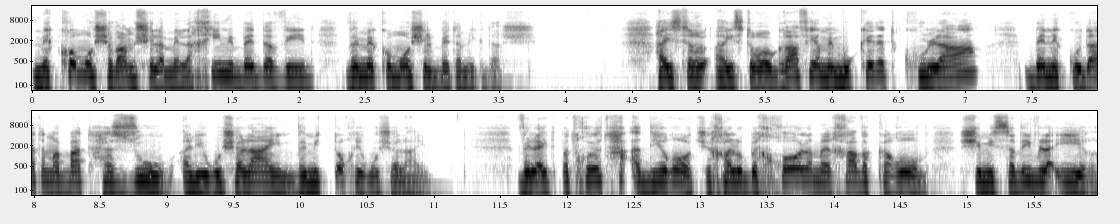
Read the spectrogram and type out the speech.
מקום מושבם של המלכים מבית דוד ומקומו של בית המקדש. ההיסטור... ההיסטוריוגרפיה ממוקדת כולה בנקודת המבט הזו על ירושלים ומתוך ירושלים. ולהתפתחויות האדירות שחלו בכל המרחב הקרוב שמסביב לעיר,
